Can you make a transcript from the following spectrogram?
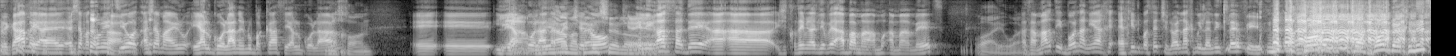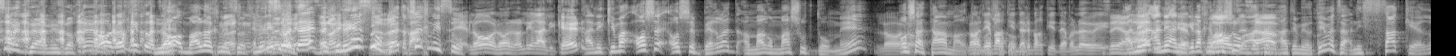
וגם, היה שם כל מיני יציאות, היה שם, אייל גולן, היינו בכת, אייל גולן. נכון. אה, אה, ליאם. גולן, הבן שלו. שלו. אלירז שדה, שהתחתן עם ילד לוי, אבא המ- המאמץ. וואי וואי. אז אמרתי, בוא'נה, אני היחיד בסט שלא ענק מילנית לוי. נכון, נכון, והכניסו את זה, אני זוכר. לא, לא הכניסו את זה. לא, מה לא הכניסו? הכניסו את זה? לא הכניסו, בטח שהכניסו. אה, לא, לא, לא נראה לי, כן? אני כמעט, או שברלד אמר משהו דומה, לא, או לא. שאתה אמרת לא, אני משהו אמרתי את זה, דומה. אני אמרתי את זה, אבל לא... זה ירד? אני, אני, אני כן. אגיד לכם משהו. אתם, יודעים את זה, אני סאקר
